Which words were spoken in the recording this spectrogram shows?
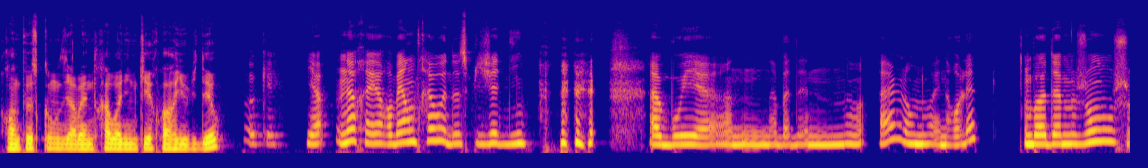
Rand peus komz dir ben tra waninke c'hoarioù vidéo? Ok. Ya, neur e ur bern trao deus plijet di. a boe an abaden al, an oa en rolet. Ba dam jonj,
